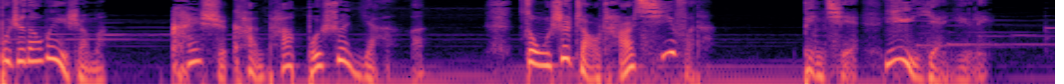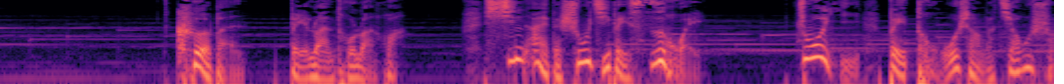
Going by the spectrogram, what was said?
不知道为什么，开始看他不顺眼了，总是找茬欺负他，并且愈演愈烈。课本被乱涂乱画，心爱的书籍被撕毁，桌椅被涂上了胶水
